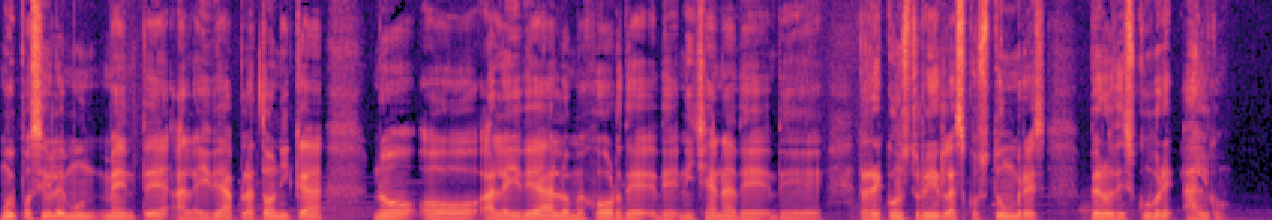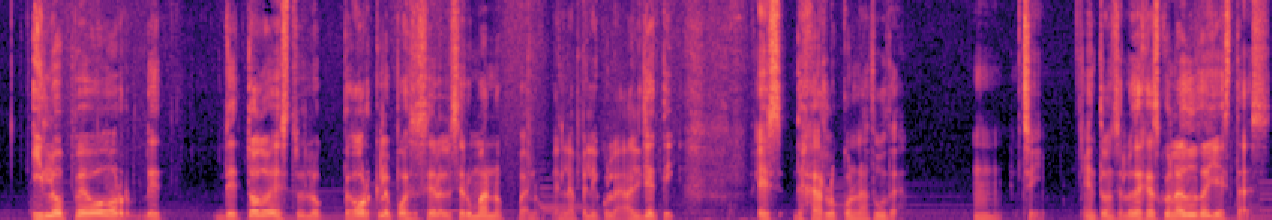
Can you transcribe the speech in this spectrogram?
Muy posiblemente a la idea platónica, ¿no? O a la idea a lo mejor de, de Nietzscheana de, reconstruir las costumbres, pero descubre algo. Y lo peor de, todo esto, lo peor que le puedes hacer al ser humano, bueno, en la película, al Yeti, es dejarlo con la duda. Mm, sí, entonces lo dejas con la duda y ya estás.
